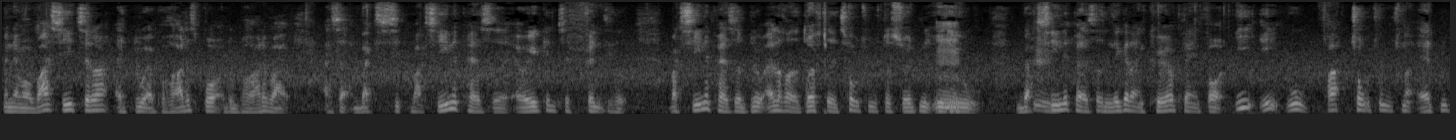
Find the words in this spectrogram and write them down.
Men jeg må bare sige til dig, at du er på rette spor, og du er på rette vej. Altså, vac- vaccinepasset er jo ikke en tilfældighed. Vaccinepasset blev allerede drøftet i 2017 i Mm. EU. Vaccinepasset ligger der en køreplan for i EU fra 2018,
